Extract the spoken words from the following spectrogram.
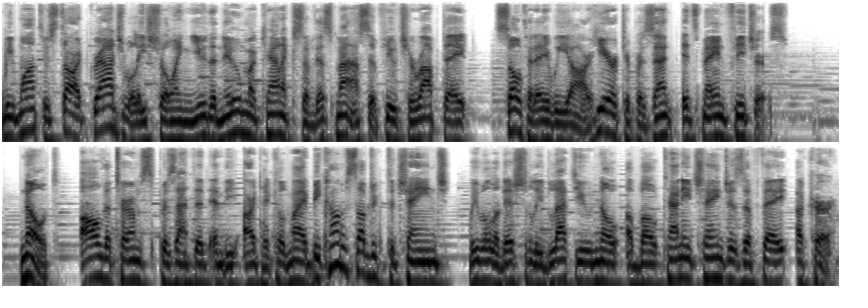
We want to start gradually showing you the new mechanics of this massive future update, so today we are here to present its main features. Note, all the terms presented in the article might become subject to change, we will additionally let you know about any changes if they occur.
